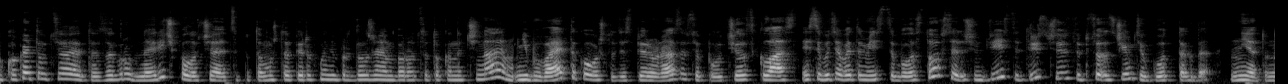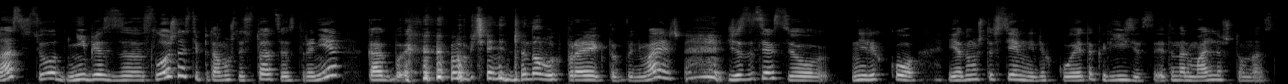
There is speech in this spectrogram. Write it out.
Ну, какая-то у тебя это загробная речь получается, потому что, во-первых, мы не продолжаем бороться, только начинаем. Не бывает такого, что тебя с первого раза все получилось классно. Если бы у тебя в этом месяце было 100, в следующем 200, 300, 400, 500, зачем тебе год тогда? Нет, у нас все не без э, сложностей, потому что ситуация в стране как бы вообще не для новых проектов, понимаешь? Сейчас совсем все нелегко. Я думаю, что всем нелегко. Это кризис. Это нормально, что у нас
